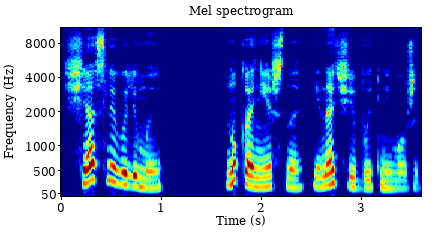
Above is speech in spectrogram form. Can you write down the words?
Счастливы ли мы? Ну, конечно, иначе и быть не может.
